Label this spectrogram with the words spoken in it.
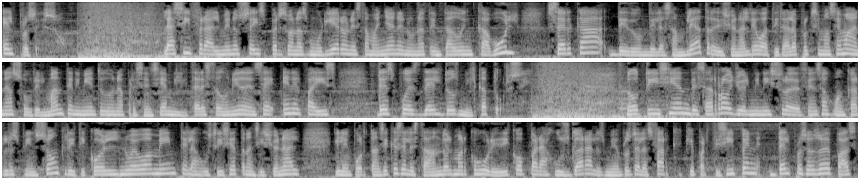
el proceso. La cifra, al menos seis personas murieron esta mañana en un atentado en Kabul, cerca de donde la Asamblea Tradicional debatirá la próxima semana sobre el mantenimiento de una presencia militar estadounidense en el país después del 2014. Noticia en desarrollo. El ministro de Defensa, Juan Carlos Pinzón, criticó nuevamente la justicia transicional y la importancia que se le está dando al marco jurídico para juzgar a los miembros de las FARC que participen del proceso de paz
